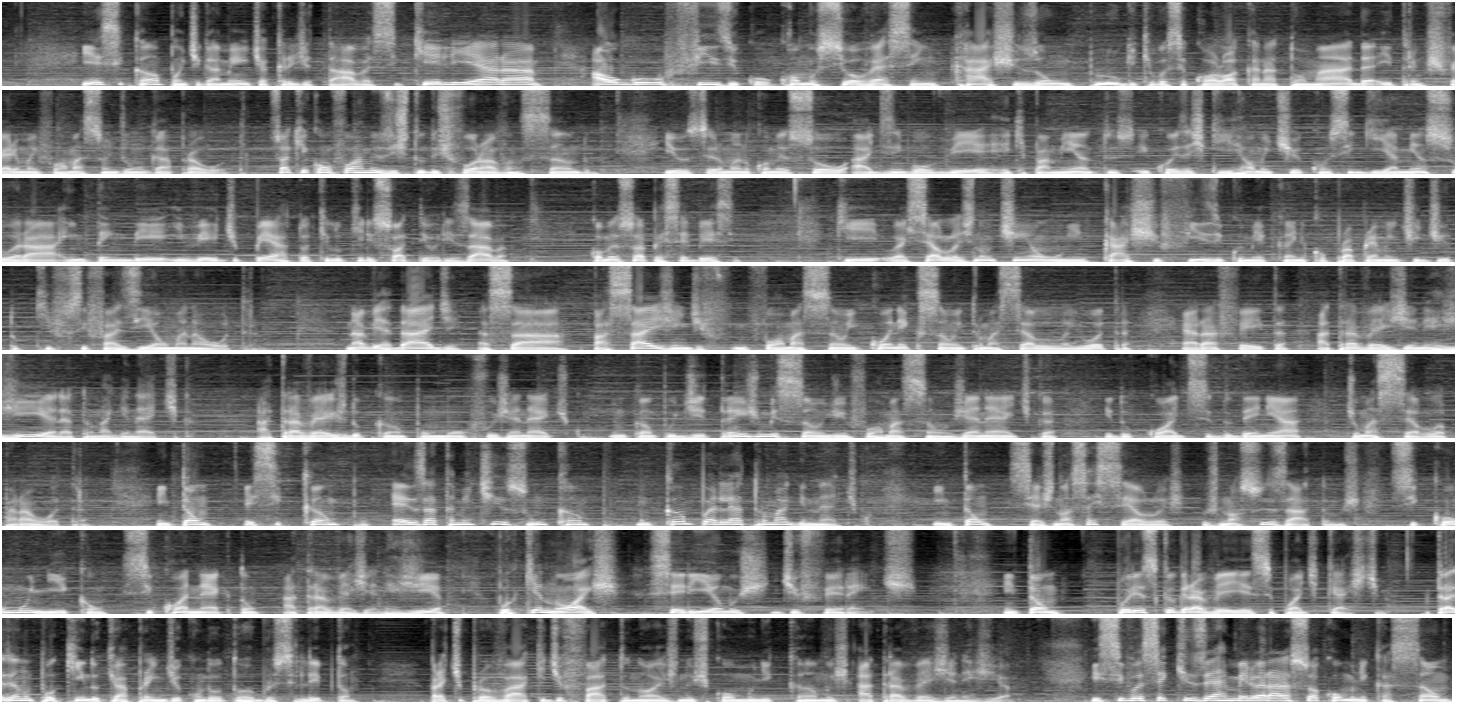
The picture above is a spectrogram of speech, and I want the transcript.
E esse campo antigamente acreditava-se que ele era algo físico, como se houvesse encaixes ou um plug que você coloca na tomada e transfere uma informação de um lugar para outro. Só que conforme os estudos foram avançando, e o ser humano começou a desenvolver equipamentos e coisas que realmente conseguia mensurar, entender e ver de perto aquilo que ele só teorizava, começou a perceber-se que as células não tinham um encaixe físico e mecânico propriamente dito que se fazia uma na outra. Na verdade, essa passagem de informação e conexão entre uma célula e outra era feita através de energia eletromagnética através do campo morfogenético, um campo de transmissão de informação genética e do códice do DNA de uma célula para outra. Então, esse campo é exatamente isso, um campo, um campo eletromagnético. Então, se as nossas células, os nossos átomos se comunicam, se conectam através de energia, por que nós seríamos diferentes? Então, por isso que eu gravei esse podcast, trazendo um pouquinho do que eu aprendi com o Dr. Bruce Lipton, para te provar que de fato nós nos comunicamos através de energia. E se você quiser melhorar a sua comunicação,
